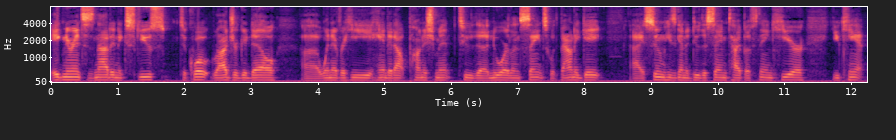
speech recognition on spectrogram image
ignorance is not an excuse. To quote Roger Goodell, uh, whenever he handed out punishment to the New Orleans Saints with Bountygate, I assume he's going to do the same type of thing here. You can't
